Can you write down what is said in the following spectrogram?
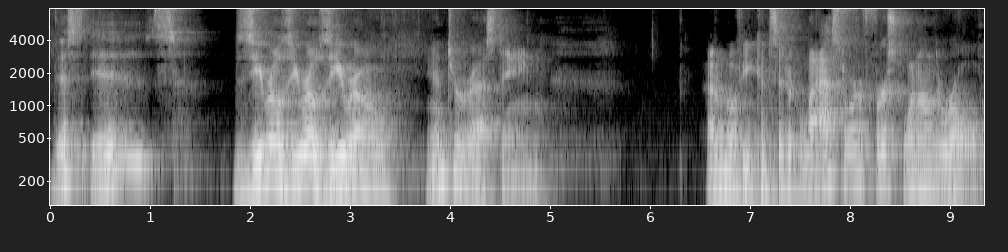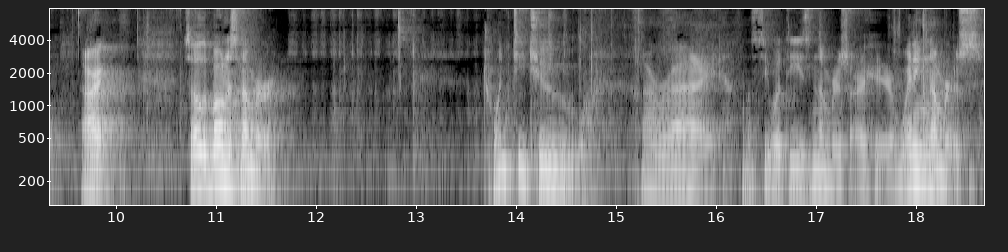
This is Zero, zero, zero. Interesting. I don't know if you consider last or first one on the roll. All right. So the bonus number 22. All right. Let's see what these numbers are here. Winning numbers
